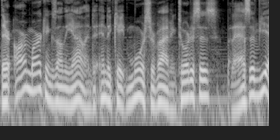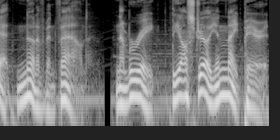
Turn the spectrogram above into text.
There are markings on the island to indicate more surviving tortoises, but as of yet, none have been found. Number 8. The Australian Night Parrot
